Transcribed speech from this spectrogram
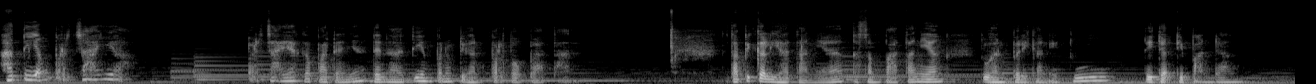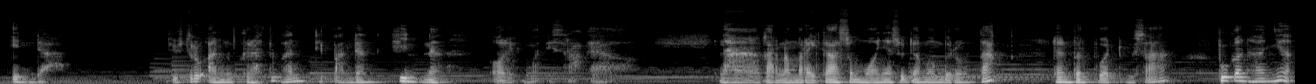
hati yang percaya. Percaya kepadanya dan hati yang penuh dengan pertobatan. Tetapi kelihatannya kesempatan yang Tuhan berikan itu tidak dipandang indah. Justru anugerah Tuhan dipandang hina oleh umat Israel. Nah, karena mereka semuanya sudah memberontak dan berbuat dosa, bukan hanya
